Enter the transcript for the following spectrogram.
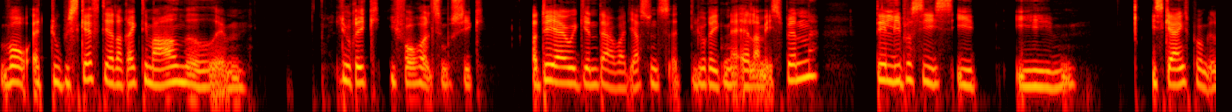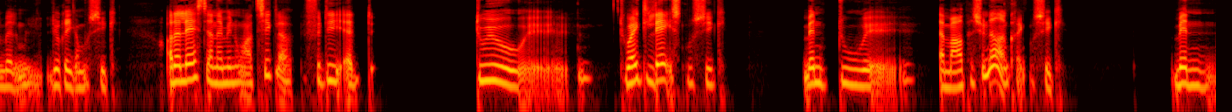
hvor at du beskæftiger dig rigtig meget med øh, lyrik i forhold til musik. Og det er jo igen der, hvor jeg synes, at lyrikken er allermest spændende. Det er lige præcis i, i, i skæringspunktet mellem lyrik og musik. Og der læste jeg nemlig nogle artikler, fordi at du jo, øh, du har ikke læst musik, men du øh, er meget passioneret omkring musik. Men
